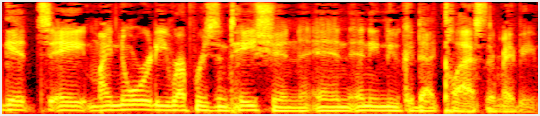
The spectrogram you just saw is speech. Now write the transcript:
get a minority representation in any new cadet class there may be?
